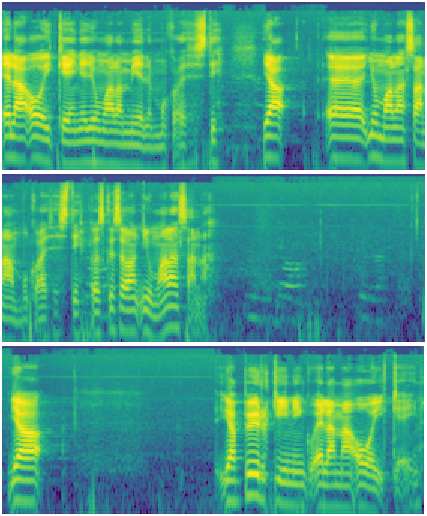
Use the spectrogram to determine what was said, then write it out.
Elää oikein ja Jumalan mielen mukaisesti. Ja äh, Jumalan sanan mukaisesti, koska se on Jumalan sana ja, ja pyrkii niin kuin elämään oikein.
